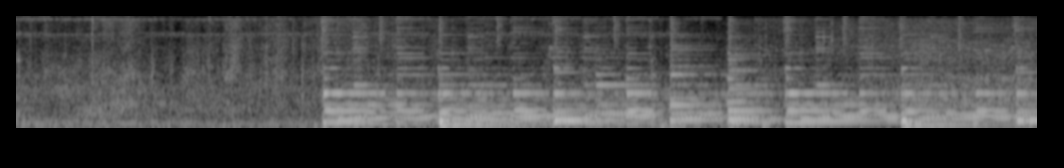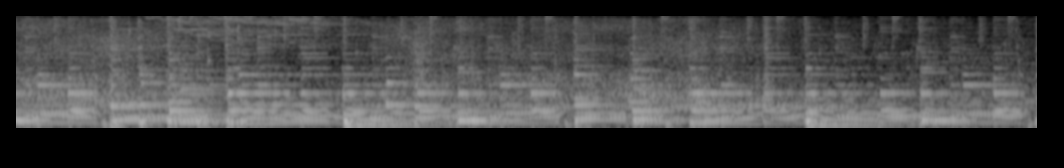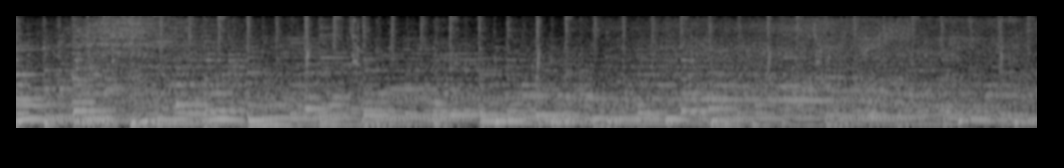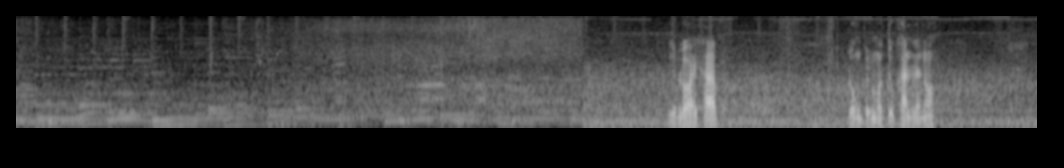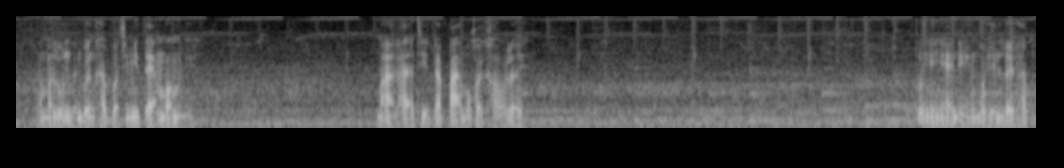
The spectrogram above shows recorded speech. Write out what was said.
เรียบร้อยครับ ลงไปหมดทุกขั้นแล้วเนาะามาลุ้นกันเบิ่งครับ ว่าสิมีแต้มบ่มานี่มาหลายอาทิตย์แล้วปลาบ่ค่อยเขาเลย ตัวใหญ่ๆนี่ยังบ่เห็นเลยครับ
